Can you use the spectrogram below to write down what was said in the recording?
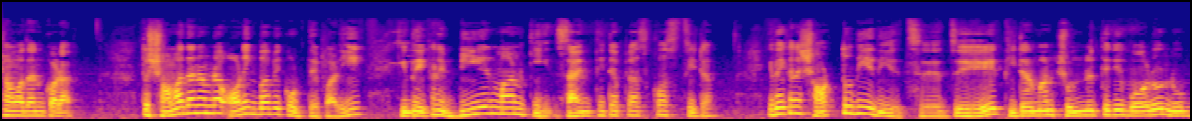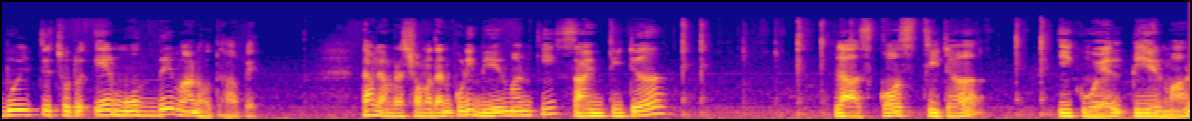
সমাধান করা। তো সমাধান আমরা অনেকভাবে করতে পারি, কিন্তু এখানে বি এর মান কি? Sine theta plus cos theta কিন্তু এখানে শর্ত দিয়ে দিয়েছে যে থিটার মান শূন্যের থেকে বড় নব্বইয়ের চেয়ে ছোট, এর মধ্যে মান হতে হবে। তাহলে আমরা সমাধান করি বি এর মান কি? Sine theta plus cos theta equal B এর মান,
